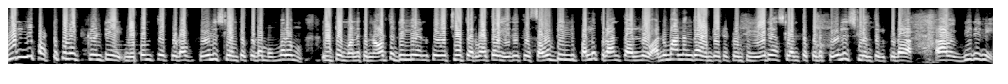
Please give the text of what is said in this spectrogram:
వీరిని పట్టుకునేటువంటి నెపంతో కూడా పోలీసులంతా కూడా ముమ్మరం ఇటు మనకు నార్త్ ఢిల్లీ అనుకోవచ్చు తర్వాత ఏదైతే సౌత్ ఢిల్లీ పలు ప్రాంతాల్లో అనుమానంగా ఉండేటటువంటి ఏరియాస్లో అంతా కూడా పోలీసులంతా కూడా వీరిని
